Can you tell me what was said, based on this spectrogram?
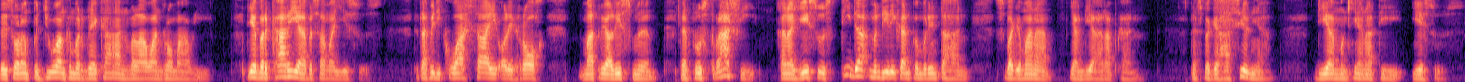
dari seorang pejuang kemerdekaan melawan Romawi. Dia berkarya bersama Yesus, tetapi dikuasai oleh roh materialisme dan frustrasi karena Yesus tidak mendirikan pemerintahan sebagaimana yang dia harapkan. Dan sebagai hasilnya, dia mengkhianati Yesus.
